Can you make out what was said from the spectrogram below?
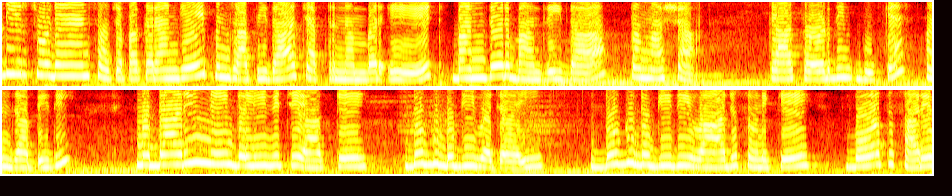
ਹੈਲੋ ਡੀਅਰ ਸਟੂਡੈਂਟਸ ਅੱਜ ਆਪਾਂ ਕਰਾਂਗੇ ਪੰਜਾਬੀ ਦਾ ਚੈਪਟਰ ਨੰਬਰ 8 ਬਾਂਦਰ ਬਾਂਦਰੀ ਦਾ ਤਮਾਸ਼ਾ। ਕਲਾਸ 3 ਦੀ ਬੁੱਕ ਹੈ ਪੰਜਾਬੀ ਦੀ। ਮਦਾਰੀ ਨੇ ਗਲੀ ਵਿੱਚ ਆ ਕੇ ਡੁੱਗ ਡੁੱਗੀ ਵਜਾਈ। ਡੁੱਗ ਡੁੱਗੀ ਦੀ ਆਵਾਜ਼ ਸੁਣ ਕੇ ਬਹੁਤ ਸਾਰੇ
